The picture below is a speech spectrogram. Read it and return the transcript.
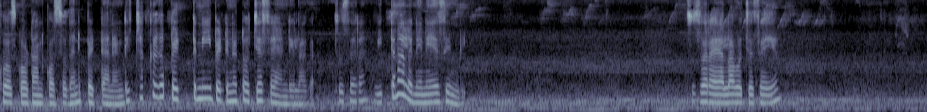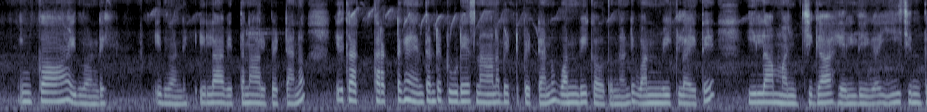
కోసుకోవడానికి వస్తుందని పెట్టానండి. చక్కగా పెట్టిని పెట్టినట్టు వచ్చేసాయండి ఇలాగా. చూసారా? విత్తనాలు నేను వేసింది. చూసారా ఎలా వచ్చేసాయో? ఇంకా ఇదిగోండి. ఇదిగోండి ఇలా విత్తనాలు పెట్టాను. ఇది కరెక్ట్గా ఎంతంటే టూ డేస్ నానబెట్టి పెట్టాను. వన్ వీక్ అవుతుందండి. వన్ వీక్లో అయితే ఇలా మంచిగా హెల్దీగా ఈ చింత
